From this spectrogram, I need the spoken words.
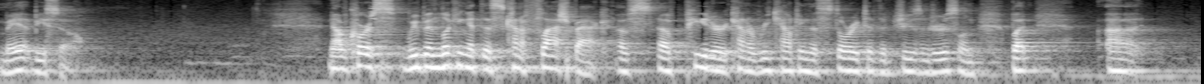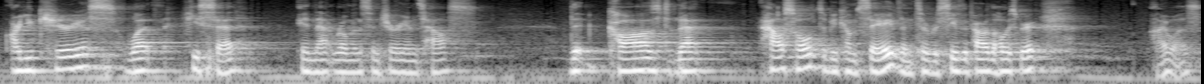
May it be so. Now, of course, we've been looking at this kind of flashback of, of Peter kind of recounting this story to the Jews in Jerusalem. But uh, are you curious what he said in that Roman centurion's house that caused that household to become saved and to receive the power of the Holy Spirit? I was.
